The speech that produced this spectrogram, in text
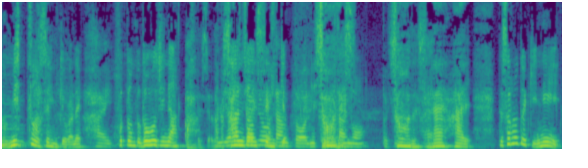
の3つの選挙がね、はい、ほとんど同時にあったんですよ。だから三大選挙。そうです。そうですね、はい、はい。で、その時に、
